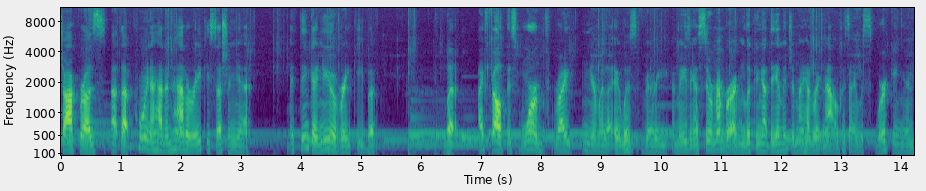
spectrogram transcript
chakras at that point. I hadn't had a Reiki session yet. I think I knew of Reiki, but but I felt this warmth right near my leg. It was very amazing. I still remember. I'm looking at the image in my head right now because I was working and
